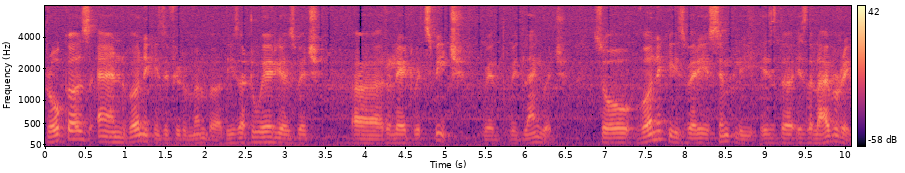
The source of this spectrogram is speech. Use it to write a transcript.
Broca's and Wernicke's, if you remember, these are two areas which uh, relate with speech, with, with language. So Wernicke's very simply is the, is the library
